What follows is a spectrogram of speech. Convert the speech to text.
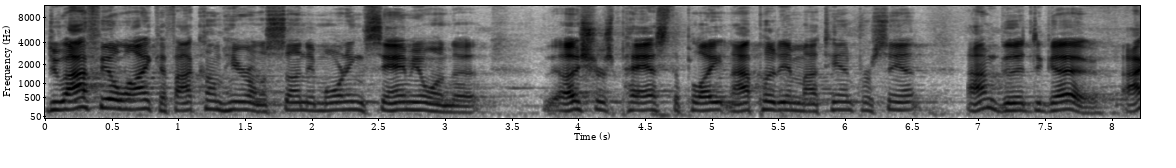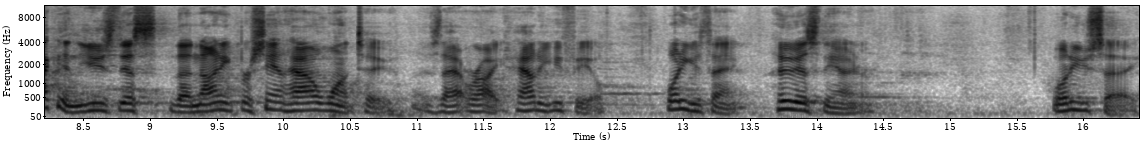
Do I feel like if I come here on a Sunday morning, Samuel and the, the ushers pass the plate and I put in my 10%, I'm good to go. I can use this, the 90% how I want to. Is that right? How do you feel? What do you think? Who is the owner? What do you say?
